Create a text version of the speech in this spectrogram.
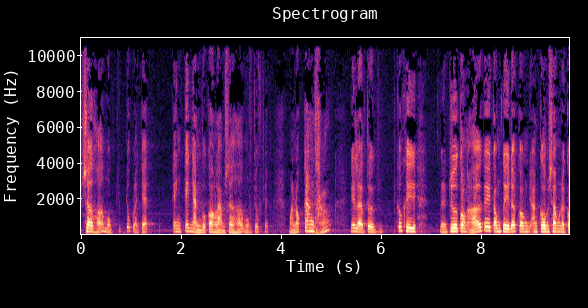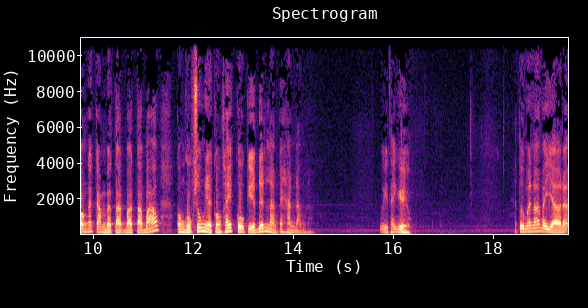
Sơ hở một chút chút là chết. Cái cái ngành của con làm sơ hở một chút chết mà nó căng thẳng. Nghĩa là từ, có khi Ờ, trưa con ở cái công ty đó con ăn cơm xong rồi con cái cầm và tờ, bà, tờ báo. Con gục xuống rồi con thấy cô kia đến làm cái hành động đó. Quý vị thấy ghê không? Tôi mới nói bây giờ đó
